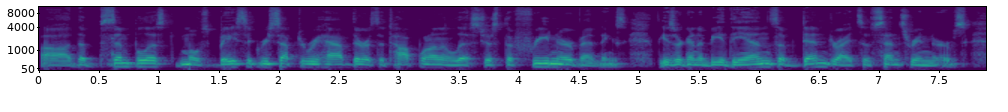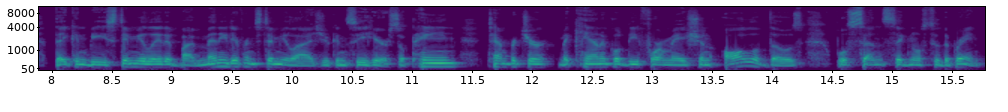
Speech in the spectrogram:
Uh, the simplest, most basic receptor we have is the top one on the list, just the free nerve endings. These are going to be the ends of dendrites of sensory nerves. They can be stimulated by many different stimuli as you can see here. So pain, temperature, mechanical deformation, all of those will send signals to the brain.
